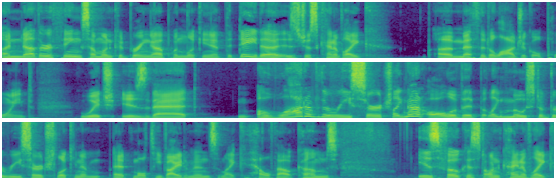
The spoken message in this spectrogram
another thing someone could bring up when looking at the data is just kind of like a methodological point, which is that a lot of the research, like not all of it, but like most of the research looking at, at multivitamins and like health outcomes is focused on kind of like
